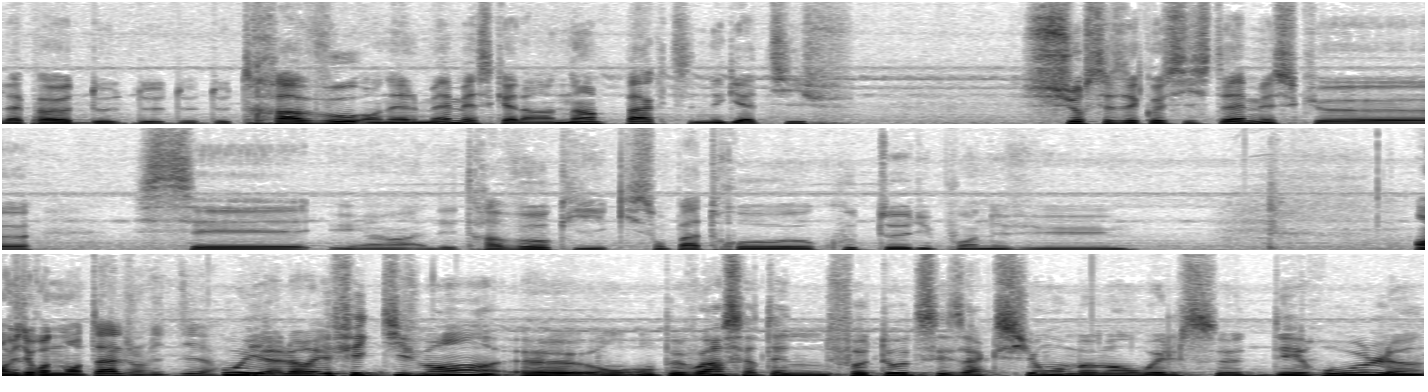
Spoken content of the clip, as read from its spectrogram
la période de, de- travaux en elle-même, est-ce qu'elle a un impact négatif sur ces écosystèmes? Est-ce que c'est des travaux qui qui sont pas trop coûteux du point de vue environnemental, j'ai envie de dire? Oui, alors effectivement, euh, on, peut voir certaines photos de ces actions au moment où elles se déroulent.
